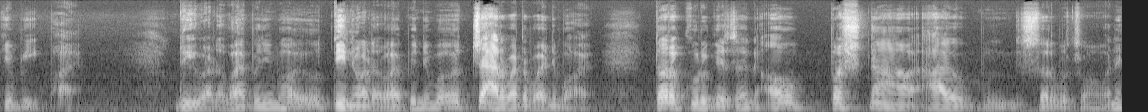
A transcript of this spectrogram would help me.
के पि भयो। दुईबाट भए पनि भयो तिनबाट भए पनि भयो चारबाट भए पनि भयो। तर कुरो के छ भने अब प्रश्न आयो सर्वोच्चमा भने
